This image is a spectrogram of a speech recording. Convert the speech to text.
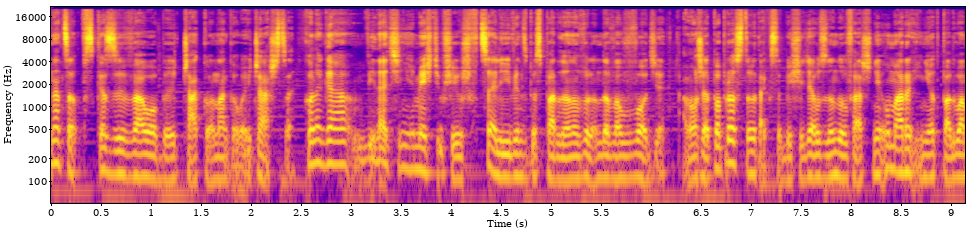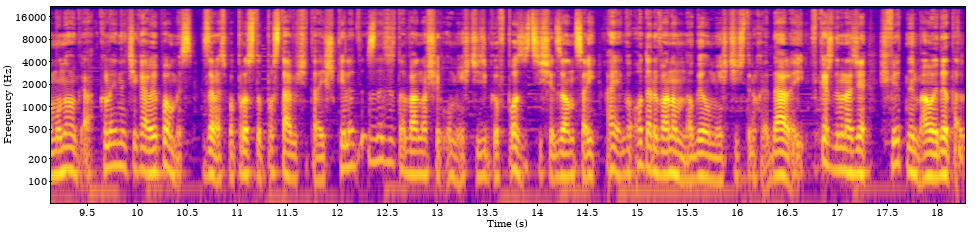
na co wskazywałoby czako na gołej czaszce. Kolega widać nie mieścił się już w celi, więc bez pardonu wylądował w wodzie. A może po prostu tak sobie siedział z nudów, aż nie umarł i nie odpadła mu noga. Kolejny ciekawy pomysł. Zamiast po prostu postawić tutaj szkielet, zdecydowano się umieścić go w pozycji siedzącej, a jego oderwaną nogę umieścić trochę dalej. W każdym razie świetny mały detal.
